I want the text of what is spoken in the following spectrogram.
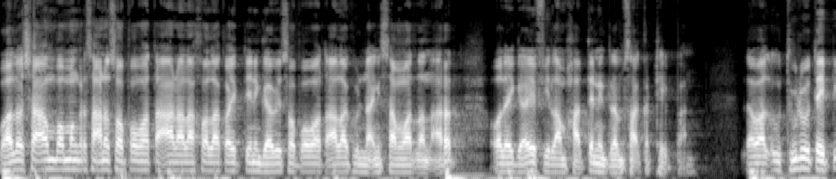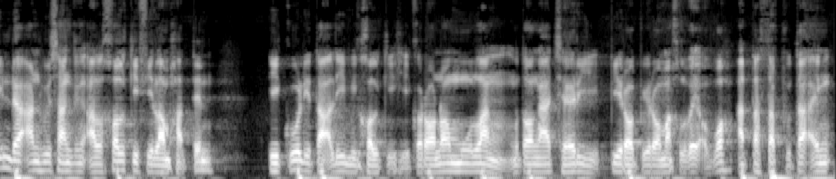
Walau saya umpama mengersano sapa wa ta'ala la khalaqa iktine gawe sapa wa ta'ala guna ing samawat lan arat oleh gawe filam hatin ing dalam sak kedepan. Lawal udulu te pindah anhu saking al khalqi filam hatin iku li ta'limi khalqihi krana mulang utawa ngajari pira-pira makhluke Allah atas tabuta ing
